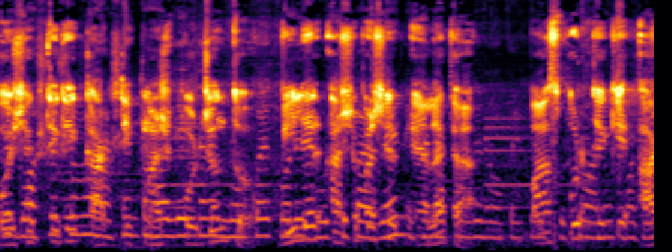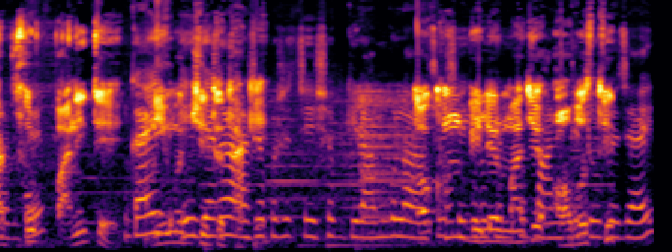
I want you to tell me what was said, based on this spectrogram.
বৈশাখ থেকে কার্তিক মাস পর্যন্ত বিলের আশেপাশের। এলাকা পাঁচ ফুট থেকে আট ফুট পানিতে নিমজ্জিত থাকে। আশেপাশে যেসব গ্রামগুলো আছে তখন বিলের মাঝে অবস্থিত- যায়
